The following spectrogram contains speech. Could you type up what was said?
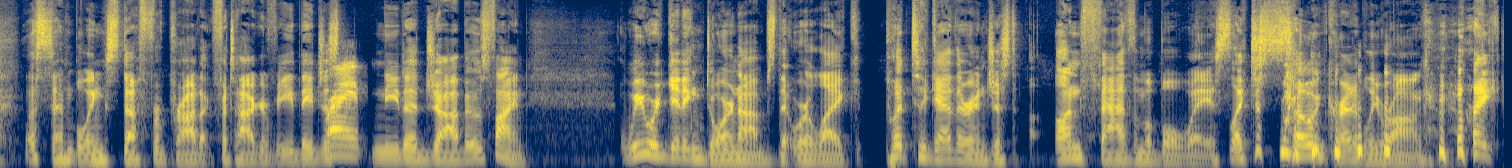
assembling stuff for product photography. They just Right. need a job. It was fine. We were getting doorknobs that were like put together in just unfathomable ways, like just so incredibly wrong. like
